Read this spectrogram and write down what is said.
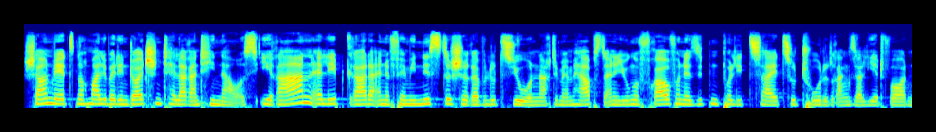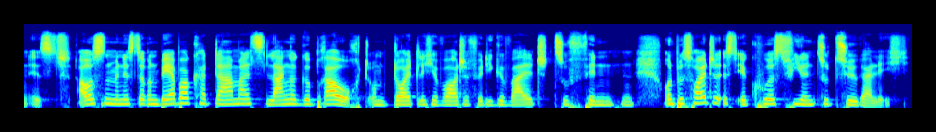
Schauen wir jetzt nochmal über den deutschen Tellerrand hinaus. Iran erlebt gerade eine feministische Revolution, nachdem im Herbst eine junge Frau von der Sittenpolizei zu Tode drangsaliert worden ist. Außenministerin Baerbock hat damals lange gebraucht, um deutliche Worte für die Gewalt zu finden. Und bis heute ist ihr Kurs vielen zu zögerlich.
